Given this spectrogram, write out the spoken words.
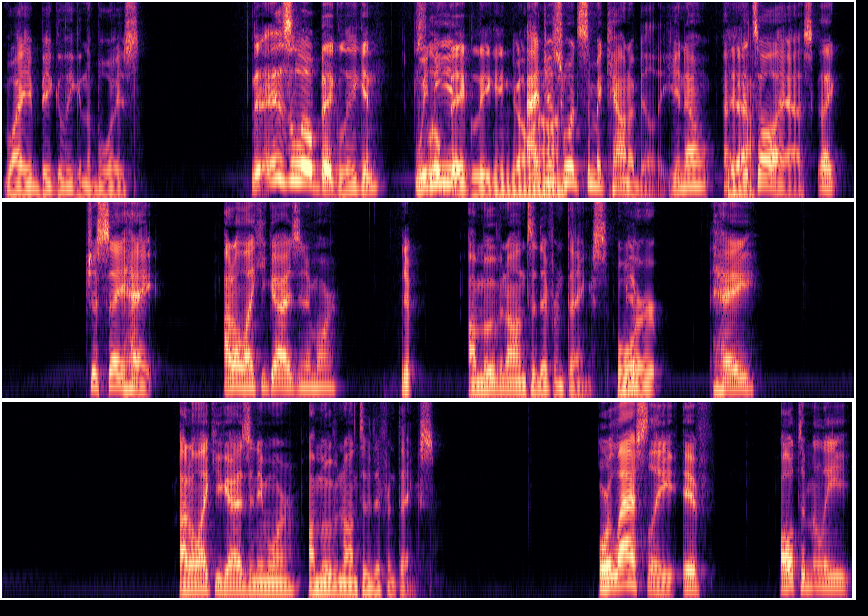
why you big leaguing the boys? It is a little big leaguing. We a little need- big leaguing going I just on. want some accountability, you know? Yeah. That's all I ask. Like, just say, hey, I don't like you guys anymore. Yep. I'm moving on to different things. Or, hey, I don't like you guys anymore. I'm moving on to different things. Or lastly, if ultimately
